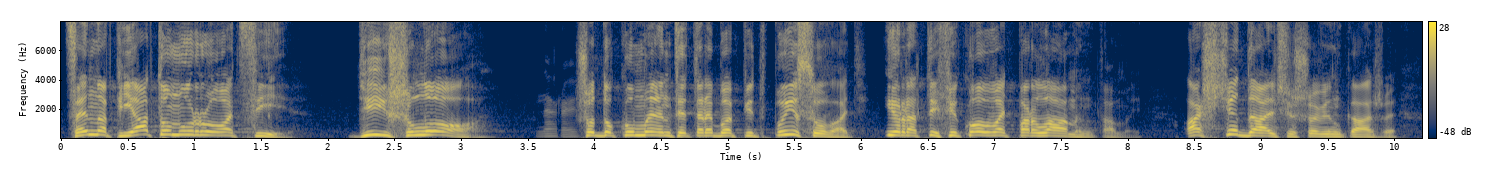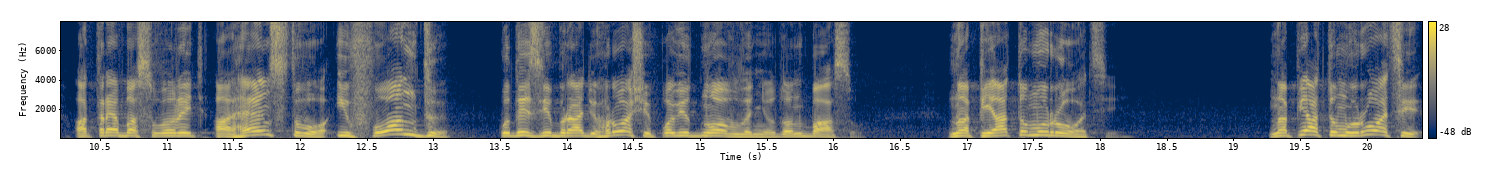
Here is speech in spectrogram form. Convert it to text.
Це на п'ятому році дійшло, що документи треба підписувати і ратифіковувати парламентами. А ще далі, що він каже? А треба створити агентство і фонд, куди зібрати гроші по відновленню Донбасу. На п'ятому році. На п'ятому році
